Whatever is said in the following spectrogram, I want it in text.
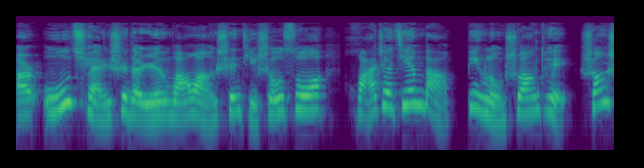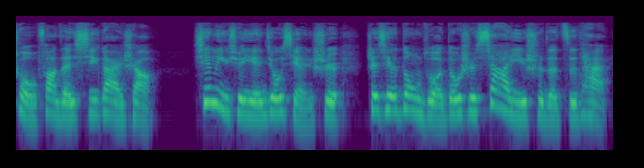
而无权势的人往往身体收缩，划着肩膀，并拢双腿，双手放在膝盖上。心理学研究显示，这些动作都是下意识的姿态，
